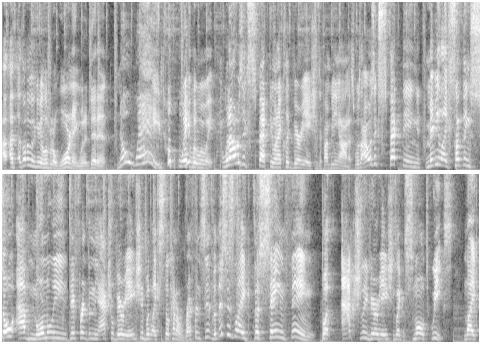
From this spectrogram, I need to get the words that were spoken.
I, I, I, thought it was gonna give me a little bit of warning, but it didn't. No way, no, wait, wait, wait, wait. What I was expecting when I clicked variations, if I'm being honest, was I was expecting maybe like something so abnormally different than the actual variation, but like still kind of reference it. But this is like the same thing, but actually variations, like small tweaks. Like,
